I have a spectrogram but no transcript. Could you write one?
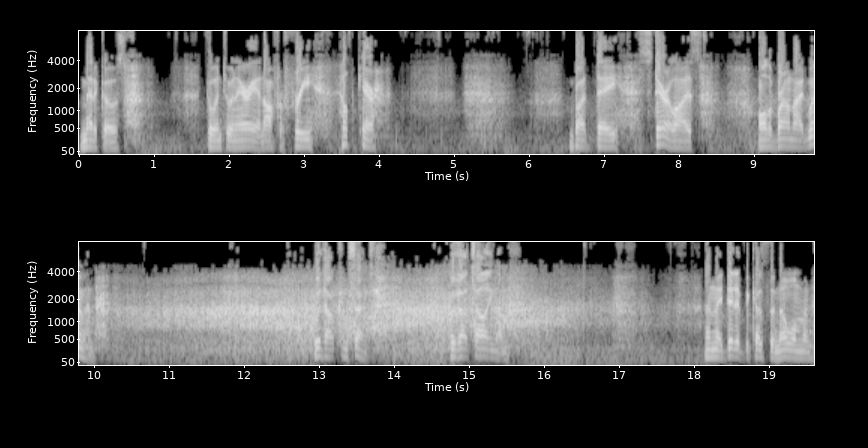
medicos go into an area and offer free health care, but they sterilize all the brown eyed women without consent, without telling them. And they did it because the noblemen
